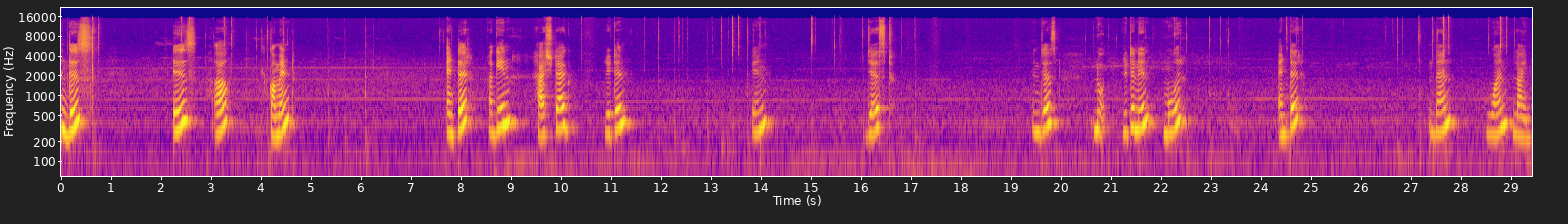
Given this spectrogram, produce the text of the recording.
this is a comment enter. Again hashtag written in just in just no written in more. Enter. Then one line.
